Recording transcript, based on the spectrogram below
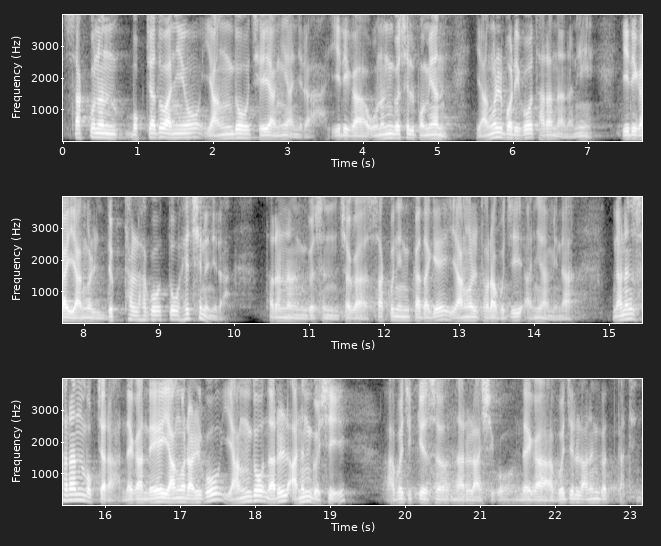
싹구는 목자도 아니요 양도 제 양이 아니라 이리가 오는 것을 보면 양을 버리고 달아나나니 이리가 양을 늑탈하고 또 해치느니라. 달아나는 것은 저가 싹군인 까닭에 양을 돌아보지 아니함이나 나는 선한 목자라 내가 내 양을 알고 양도 나를 아는 것이 아버지께서 나를 아시고 내가 아버지를 아는 것 같으니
